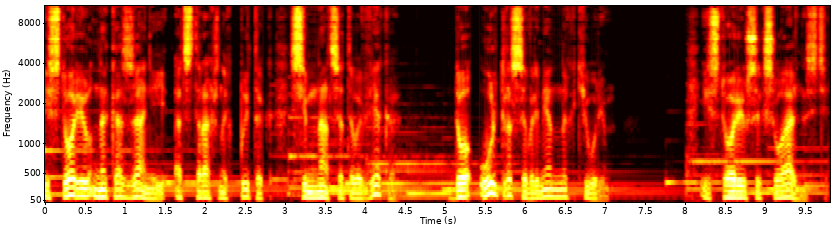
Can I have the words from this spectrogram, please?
Историю наказаний от страшных пыток XVII века до ультрасовременных тюрем. Историю сексуальности.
